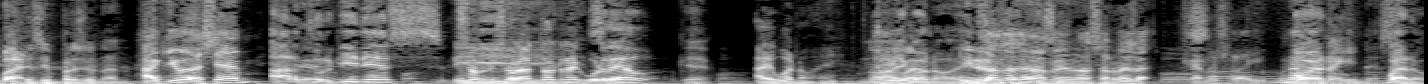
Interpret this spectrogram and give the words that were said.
Bueno. És impressionant. Aquí ho deixem. Arthur Guinness i... So, sobretot recordeu... Sí. Què? Aigua no, eh? No, aigua no. I nosaltres anem a prendre una cervesa, que no serà una Bueno, Guinness. bueno,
